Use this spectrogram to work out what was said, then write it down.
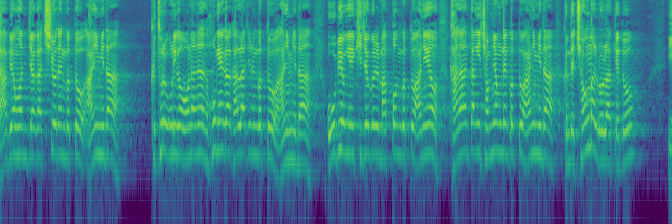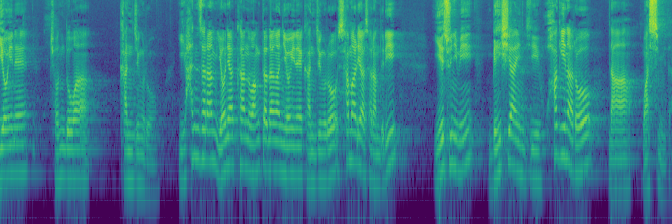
나병 환자가 치료된 것도 아닙니다. 그토록 우리가 원하는 홍해가 갈라지는 것도 아닙니다. 오병의 기적을 맛본 것도 아니에요. 가나안 땅이 점령된 것도 아닙니다. 그런데 정말 놀랍게도 이 여인의 전도와 간증으로 이 한 사람 연약한 왕따당한 여인의 간증으로 사마리아 사람들이 예수님이 메시아인지 확인하러 나왔습니다.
